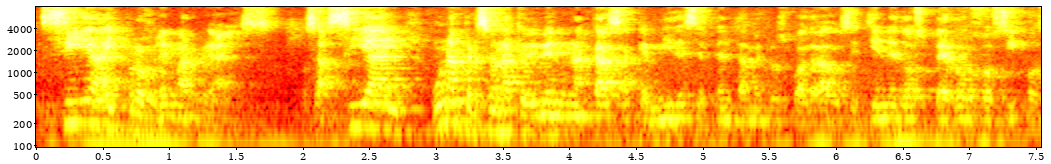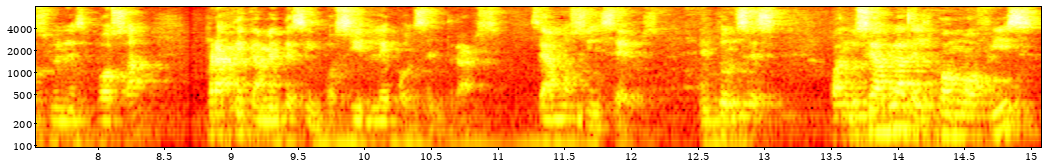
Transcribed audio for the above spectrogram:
Sí hay problemas reales. O sea, sí hay una persona que vive en una casa que mide 70 metros cuadrados y tiene dos perros, dos hijos y una esposa, prácticamente es imposible concentrarse, seamos sinceros. Entonces, cuando se habla del home office,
